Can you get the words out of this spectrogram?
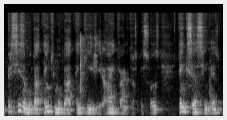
precisa mudar, tem que mudar, tem que girar, entrar em outras pessoas, tem que ser assim mesmo.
